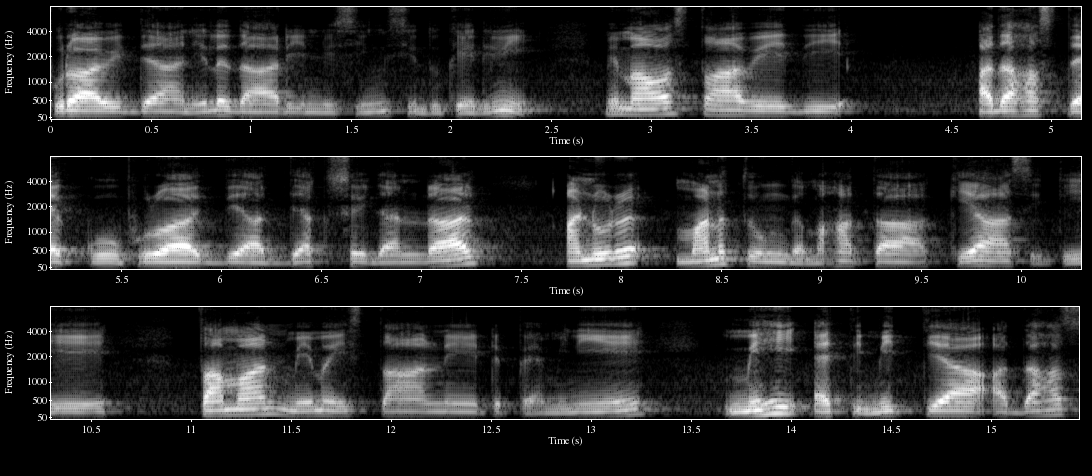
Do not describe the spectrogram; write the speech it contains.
පුරාවිද්‍යා නිලධාරීන් විසින් සිදු කෙරිනි. මෙම අවස්ථාවේදී අදහස් දැක් වූ පුරාවිද්‍යා අධ්‍යක්ෂ ජනරාල් අනුර මනතුංග මහතා කියා සිටියේ තමන් මෙම ස්ථානයට පැමිණියේ මෙහි ඇති මිත්‍යා අදහස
